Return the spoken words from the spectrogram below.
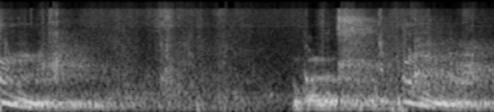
嗯你เ了，嗯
